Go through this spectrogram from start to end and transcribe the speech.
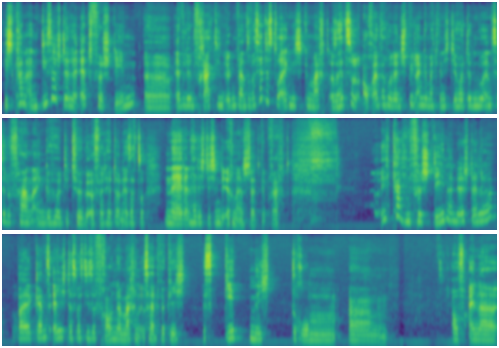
Ich kann an dieser Stelle Ed verstehen. Äh, Evelyn fragt ihn irgendwann so, was hättest du eigentlich gemacht? Also hättest du auch einfach nur dein Spiel angemacht, wenn ich dir heute nur in Zellophan eingehüllt die Tür geöffnet hätte? Und er sagt so, nee, dann hätte ich dich in die Irrenanstalt gebracht. Ich kann ihn verstehen an der Stelle, weil ganz ehrlich, das, was diese Frauen da machen, ist halt wirklich, es geht nicht drum, ähm, auf einer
